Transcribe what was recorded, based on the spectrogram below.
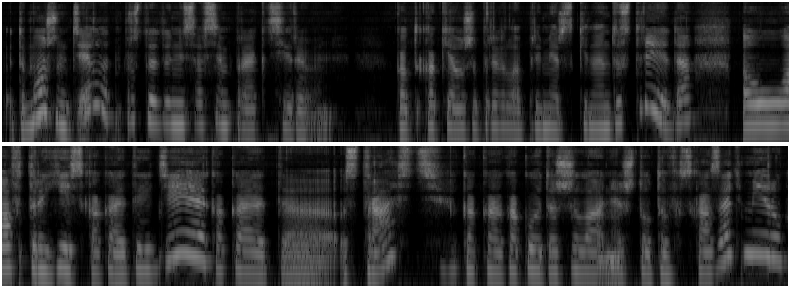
это можно делать, просто это не совсем проектирование как, я уже привела пример с киноиндустрией, да, у автора есть какая-то идея, какая-то страсть, какая, какое-то желание что-то сказать миру,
